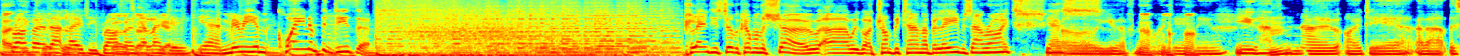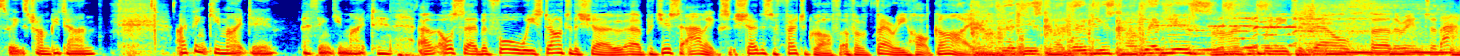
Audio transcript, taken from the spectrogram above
I Bravo, so that too. lady. Bravo, Well that lady. Yeah. Miriam, Queen of the Desert. Plenty still to come on the show. Uh, we've got a Trumpy Town, I believe. Is that right? Yes. Oh, you have no idea, Neil. You have Hmm? no idea about this week's Trumpy Town. I think you might do. I think you might do. Um, also, before we started the show, uh, producer Alex showed us a photograph of a very hot guy. Web news, web news, web news. I think we need to delve further into that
